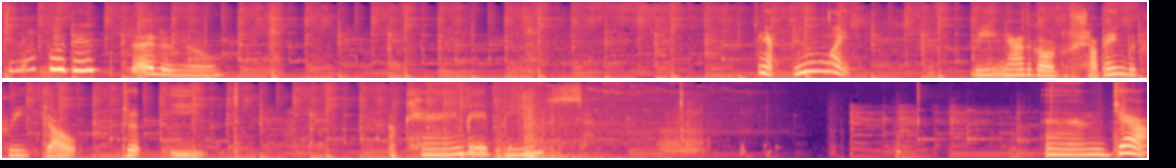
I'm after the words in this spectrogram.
Did I put it? I don't know. Yeah, doing like we not go to shopping, but we go to eat. Okay, babies. Yeah.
